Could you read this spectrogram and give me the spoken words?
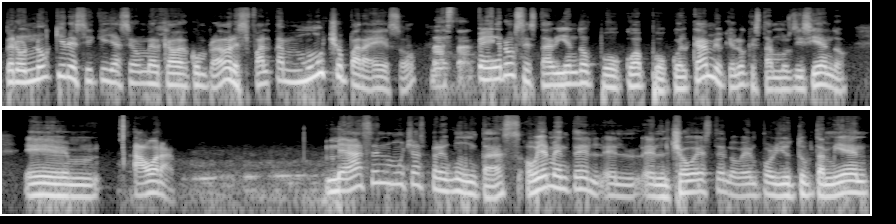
pero no quiere decir que ya sea un mercado de compradores. Falta mucho para eso, Bastante. pero se está viendo poco a poco el cambio, que es lo que estamos diciendo. Em, ahora, me hacen muchas preguntas. Obviamente el, show este lo ven por YouTube también,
